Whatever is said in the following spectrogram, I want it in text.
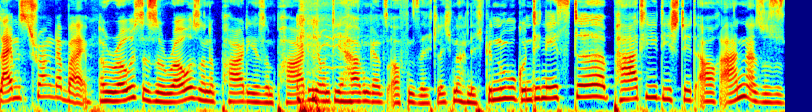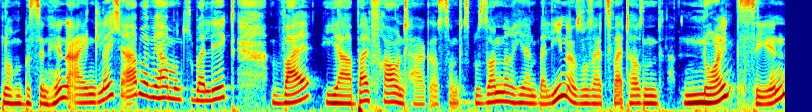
bleiben strong dabei. A rose is a rose und a party is a party und die haben ganz offensichtlich noch nicht genug. Und die nächste Party, die steht auch an, also es ist noch ein bisschen hin eigentlich, aber wir haben uns überlegt, weil ja bald Frauentag ist und das Besondere hier in Berlin, also seit 2019,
